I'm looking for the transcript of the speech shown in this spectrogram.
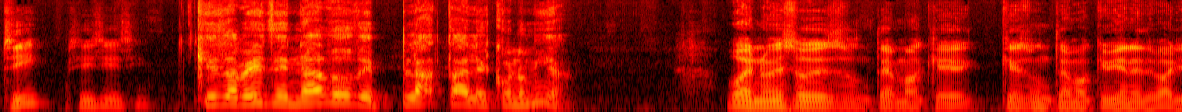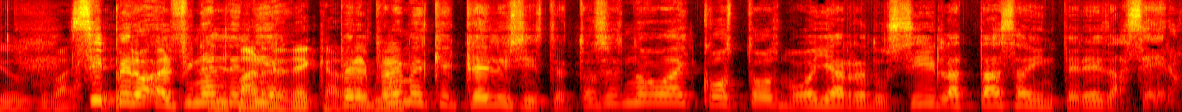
sí, sí, sí, sí. Que es haber llenado de plata a la economía. Bueno, eso es un tema que, es un tema que viene de varios Sí, pero al final del día, décadas, pero el problema es que ¿qué lo hiciste? Entonces no hay costos, voy a reducir la tasa de interés a cero.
